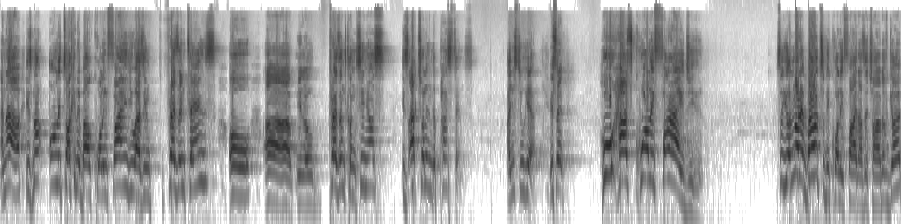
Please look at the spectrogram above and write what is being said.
And now, he's not only talking about qualifying you as in present tense or, uh, you know, present continuous. It's actually in the past tense. Are you still here? He said, Who has qualified you? So you're not about to be qualified as a child of God.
